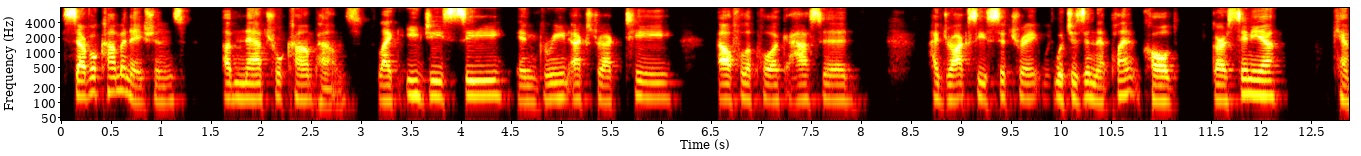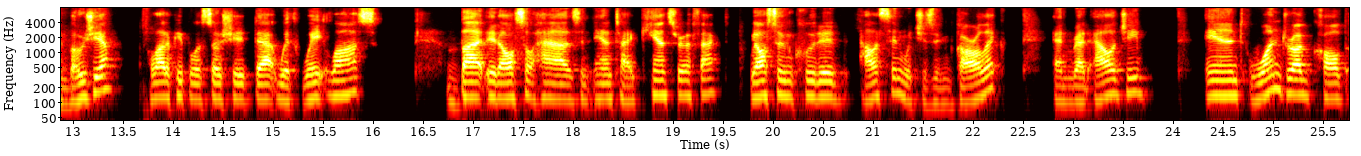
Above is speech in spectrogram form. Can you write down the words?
several combinations of natural compounds like EGC in green extract tea, alpha lipoic acid, hydroxycitrate, which is in that plant called Garcinia cambogia. A lot of people associate that with weight loss, but it also has an anti cancer effect. We also included allicin, which is in garlic and red algae, and one drug called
